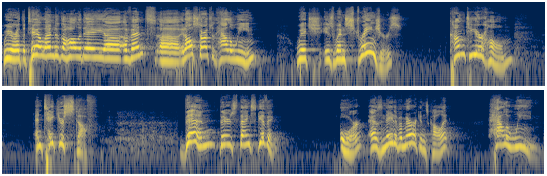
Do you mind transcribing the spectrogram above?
We are at the tail end of the holiday uh, events. Uh, it all starts with Halloween, which is when strangers come to your home and take your stuff. then there's Thanksgiving, or as Native Americans call it, Halloween.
